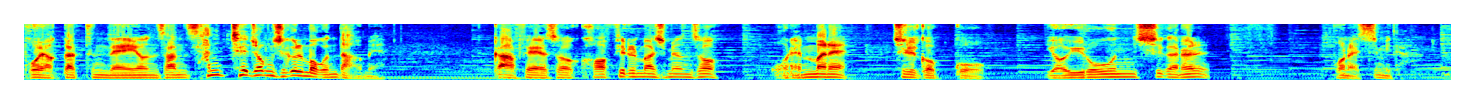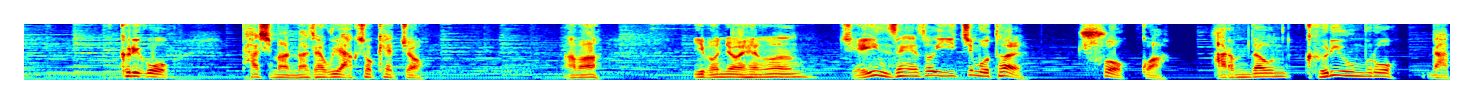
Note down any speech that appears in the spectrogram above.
보약 같은 내연산 산채 정식을 먹은 다음에 카페에서 커피를 마시면서 오랜만에 즐겁고 여유로운 시간을 보냈습니다. 그리고 다시 만나자고 약속했죠. 아마 이번 여행은 제 인생에서 잊지 못할 추억과 아름다운 그리움으로 남,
